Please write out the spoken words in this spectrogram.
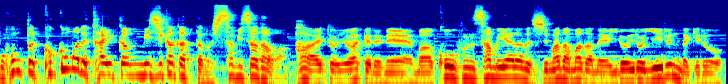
もう本当にここまで体感短かったの久々だわ。はい、というわけでね、まあ興奮冷めやらぬし、まだまだね、いろいろ言えるんだけど、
